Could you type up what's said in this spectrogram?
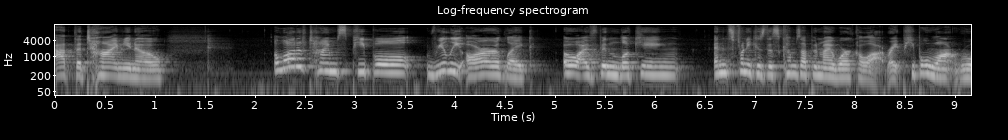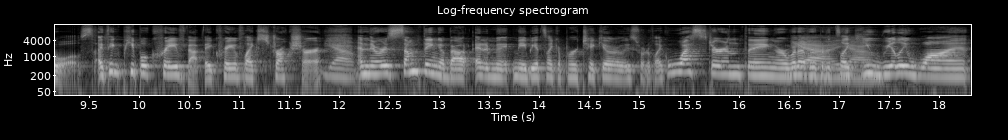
at the time you know a lot of times people really are like, oh, I've been looking. And it's funny because this comes up in my work a lot, right? People want rules. I think people crave that. They crave like structure. Yeah. And there is something about, and maybe it's like a particularly sort of like Western thing or whatever, Yeah, but it's like yeah. you really want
